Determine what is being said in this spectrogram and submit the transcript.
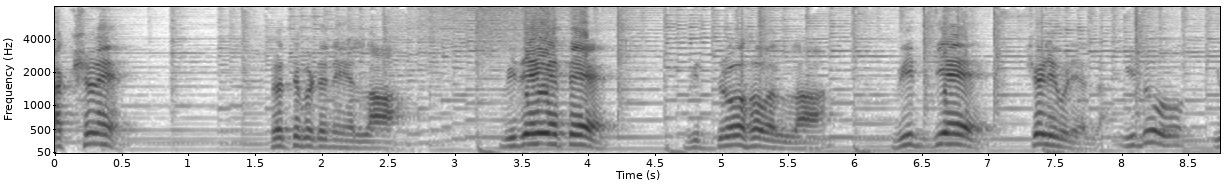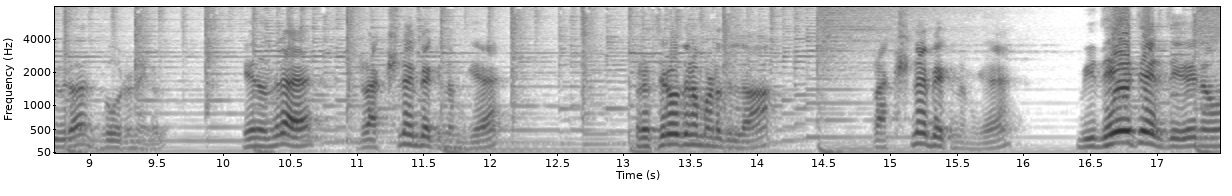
ರಕ್ಷಣೆ, ಪ್ರತಿಭಟನೆಯಲ್ಲ, ವಿಧೇಯತೆ, ವಿದ್ರೋಹವಲ್ಲ, ವಿದ್ಯೆ, ಚಳಿವಳಿ ಅಲ್ಲ. ಇದು ಇವರ ಧೋರಣೆಗಳು. ಏನಂದರೆ ರಕ್ಷಣೆ ಬೇಕು ನಮಗೆ, ಪ್ರತಿರೋಧನ ಮಾಡೋದಿಲ್ಲ. ರಕ್ಷಣೆ ಬೇಕು ನಮಗೆ. ವಿಧೇಯತೆ ಇರ್ತೀವಿ, ನಾವು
